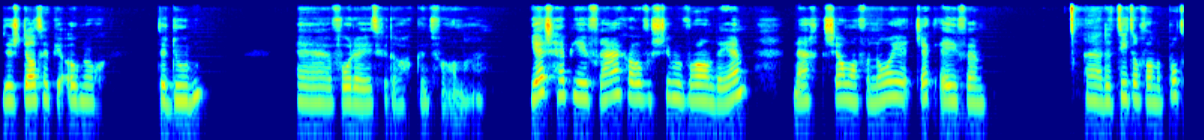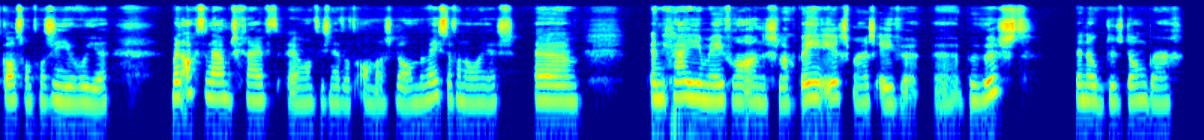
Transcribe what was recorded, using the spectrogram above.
Dus dat heb je ook nog te doen voordat je het gedrag kunt veranderen. Yes, heb je hier vragen over? Stuur me vooral een DM naar Selma van Nooyen. Check even de titel van de podcast, want dan zie je hoe je mijn achternaam schrijft, want die is net wat anders dan de meeste van Nooyens. Um, en ga hiermee vooral aan de slag. Ben je eerst maar eens even uh, bewust. Ben ook dus dankbaar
